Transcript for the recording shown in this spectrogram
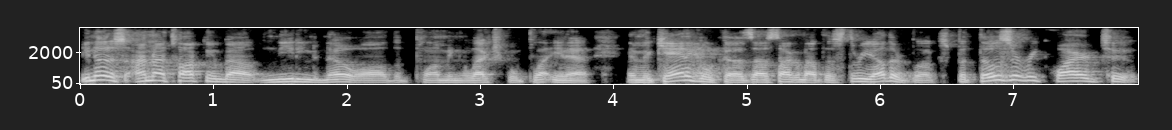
you notice, I'm not talking about needing to know all the plumbing, electrical, pl- you know, and mechanical codes. I was talking about those three other books, but those are required too.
